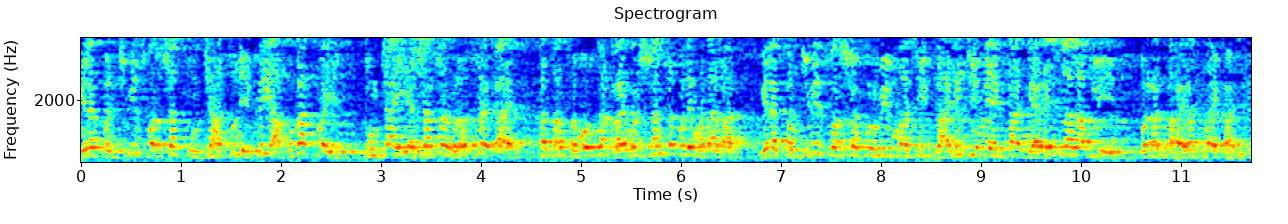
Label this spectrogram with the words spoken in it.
गेल्या पंचवीस वर्षात तुमच्या हातून एकही अपघात नाही. तुमच्या यशाचं रहस्य काय? तसा समोरचा ड्रायव्हर शांतपणे म्हणाला गेल्या पंचवीस वर्षापूर्वी माझी गाडीची मी एकदा गॅरेजला लावली परत बाहेरच नाही काढली.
